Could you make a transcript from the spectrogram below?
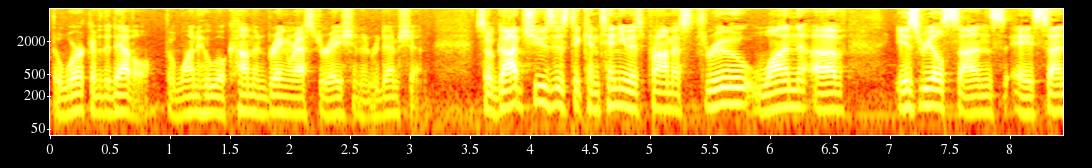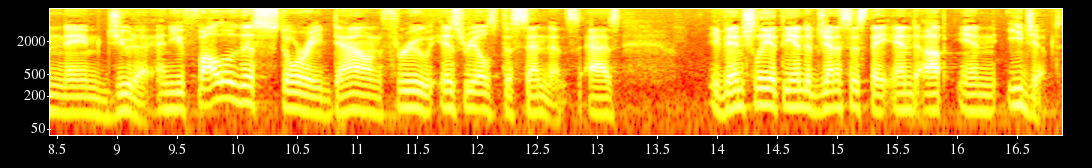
the work of the devil, the one who will come and bring restoration and redemption. So God chooses to continue his promise through one of Israel's sons, a son named Judah. And you follow this story down through Israel's descendants as eventually at the end of Genesis they end up in Egypt.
